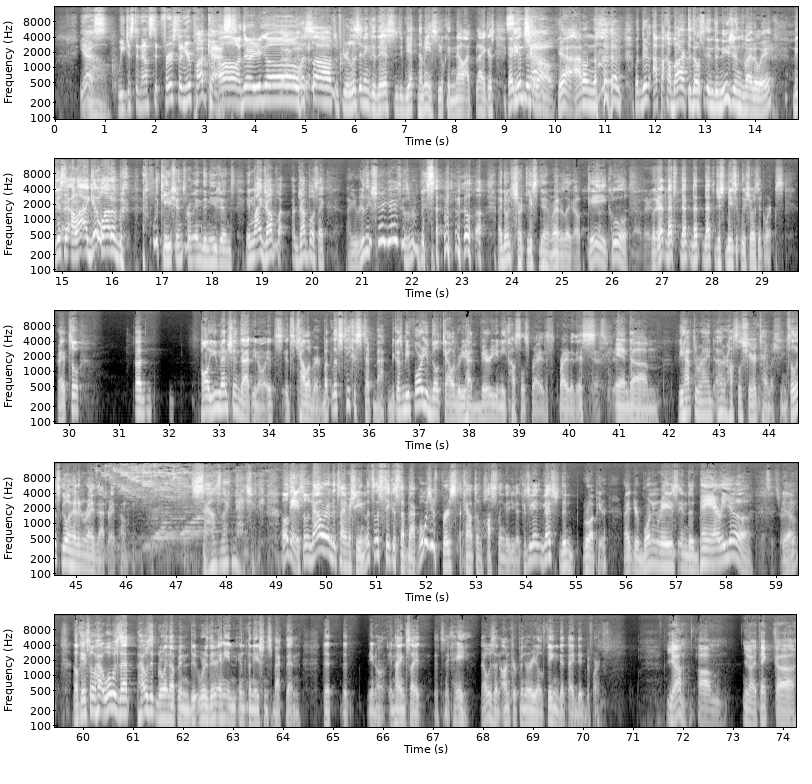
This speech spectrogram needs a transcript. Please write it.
Yes, we just announced it first on your podcast. Oh, there you go. What's up? If you're listening to this, the Vietnamese, you can now apply because I get this a chow. lot. Yeah, I don't know them, but there's apakabar to those Indonesians, by the way, because a lot, I get a lot of applications from Indonesians in my job uh, job post. Like, are you really sure, guys? Because we're based out Manila. I don't shortlist them, right? It's like, okay, cool. they're- but they're that that's that that that just basically shows it works, right? So uh, Paul, you mentioned that you know it's it's Kalibrr, but let's take a step back because before you built Kalibrr, you had very unique hustles prior prior to this, Yes, and um, we have to ride our hustle share time machine. So let's go ahead and ride that right now. Sounds like magic. Okay, so now we're in the time machine. Let's let's take a step back. What was your first account of hustling that you did? Because you, you guys didn't grow up here, right? You're born and raised in the Bay Area. Yes, right. Yeah. Okay. So how what was that? How was it growing up? And did, were there any in- inclinations back then that that you know, in hindsight, it's like, hey, that was an entrepreneurial thing that I did before. Yeah. Um, you know, I think uh,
